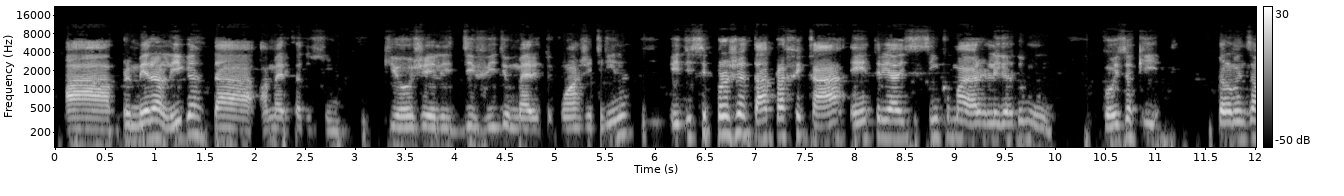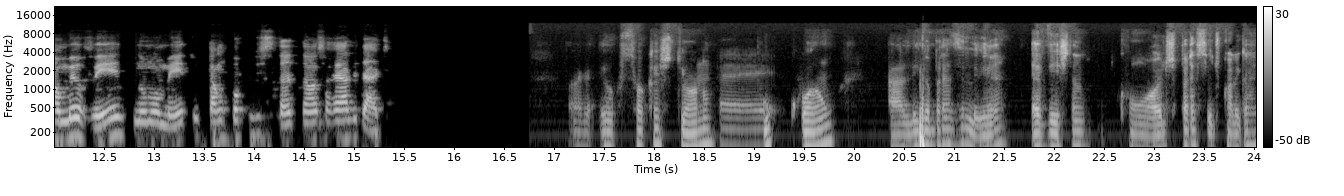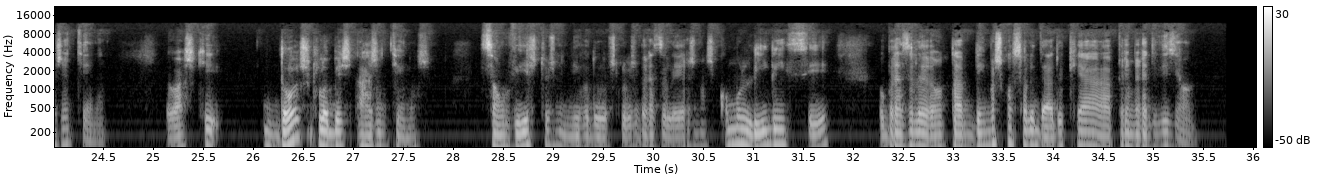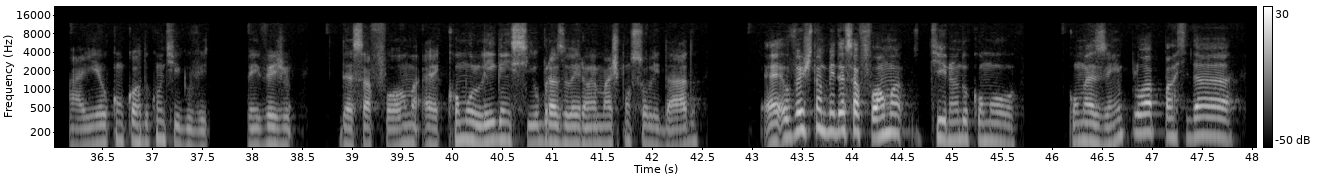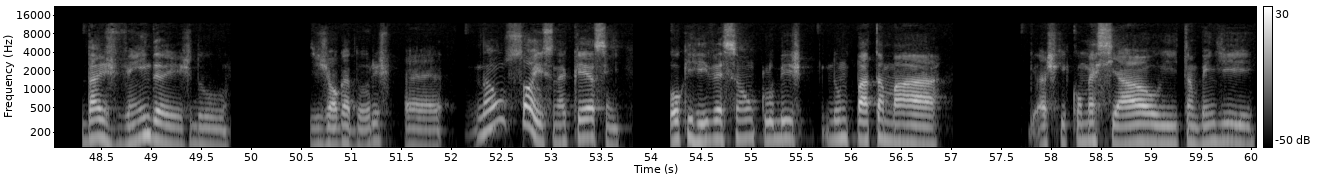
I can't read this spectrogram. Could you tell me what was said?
a primeira liga da América do Sul, que hoje ele divide o mérito com a Argentina, e de se projetar para ficar entre as cinco maiores ligas do mundo coisa que, pelo menos ao meu ver, no momento, está um pouco distante da nossa realidade. Olha, eu só questiono é... o quão a Liga Brasileira é vista com olhos parecidos com a Liga Argentina. Eu acho que dois clubes argentinos são vistos no nível dos clubes brasileiros, mas como liga em si, o Brasileirão está bem mais consolidado que a Primeira Divisão. Aí eu concordo contigo, Vitor. Bem, vejo dessa forma. É, como liga em si, o Brasileirão é mais consolidado. É, eu vejo também dessa forma, tirando como, como exemplo a parte da, das vendas do, de jogadores. É, não só isso, né? Porque assim, Oak River são clubes num patamar, acho que comercial e também de,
